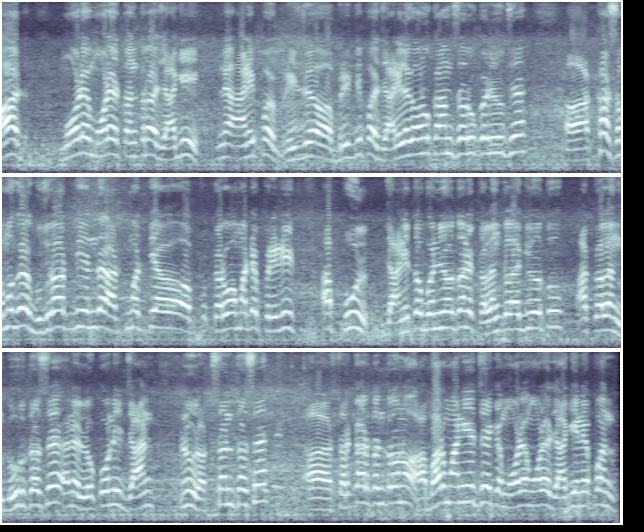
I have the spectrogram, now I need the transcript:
બાદ મોડે મોડે તંત્ર જાગી ને આની પર બ્રિજ, બ્રિજની પર જાળી લગાવવાનું કામ શરૂ કર્યું છે. આખા સમગ્ર ગુજરાતની અંદર આત્મહત્યા કરવા માટે પ્રેરિત આ પુલ જાણીતો બન્યો હતો અને કલંક લાગ્યું હતું. આ કલંક દૂર થશે અને લોકોની જાનનું રક્ષણ થશે. સરકાર તંત્રનો આભાર માનીએ છીએ કે મોડે મોડે જાગીને પણ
